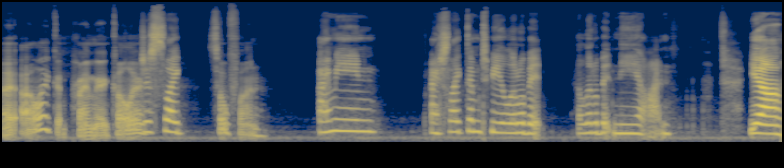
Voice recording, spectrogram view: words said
I, I like a primary color. Just like so fun. I mean, I just like them to be a little bit a little bit neon. Yeah,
